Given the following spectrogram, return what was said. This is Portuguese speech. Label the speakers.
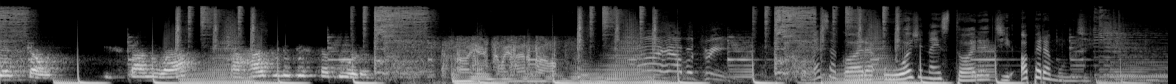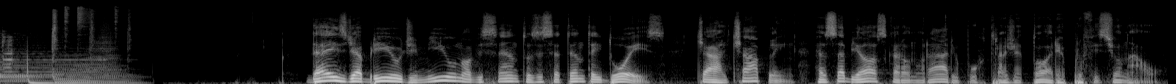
Speaker 1: Atenção, está no ar a Rádio Libertadora.
Speaker 2: Começa agora o Hoje na História de Ópera Mundi.
Speaker 3: 10 de abril de 1972, Charles Chaplin recebe Oscar honorário por trajetória profissional.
